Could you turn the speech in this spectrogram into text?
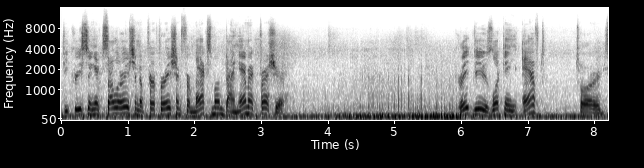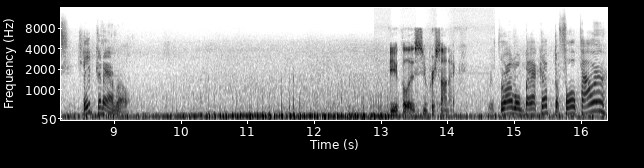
Decreasing acceleration of preparation for maximum dynamic pressure. Great views looking aft towards Cape Canaveral. Vehicle is supersonic. We're throttled back up to full power.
